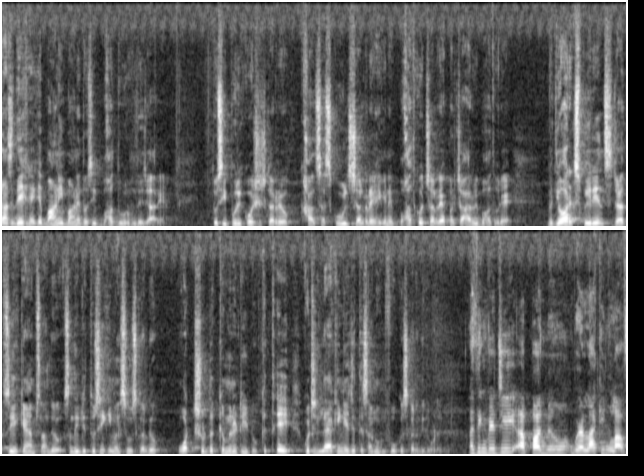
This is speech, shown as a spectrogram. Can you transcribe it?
ਤਾਂ ਅਸੀਂ ਦੇਖ ਰਹੇ ਹਾਂ ਕਿ ਬਾਣੀ ਬਾਣੇ ਤੋਂ ਅਸੀਂ ਬਹੁਤ ਦੂਰ ਹੁੰਦੇ ਜਾ ਰਹੇ ਹਾਂ। ਤੁਸੀਂ ਪੂਰੀ ਕੋਸ਼ਿਸ਼ ਕਰ ਰਹੇ ਹੋ ਖਾਲਸਾ ਸਕੂਲਸ ਚੱਲ ਰਹੇ ਹੈਗੇ ਨੇ ਬਹੁਤ ਕੁਝ ਚੱਲ ਰਿਹਾ ਪ੍ਰਚਾਰ ਵੀ ਬਹੁਤ ਹੋ ਰਿਹਾ ਹੈ। ਵਿਦ ਯੋਰ ਐਕਸਪੀਰੀਅੰਸ ਜਿਹੜਾ ਤੁਸੀਂ ਇਹ ਕੈਂਪਸ ਲਾਉਂਦੇ ਹੋ ਸੰਦੀਪ ਜੀ ਤੁਸੀਂ ਕੀ ਮਹਿਸੂਸ ਕਰਦੇ ਹੋ? What should the community do ਕਿੱਥੇ ਕੁਝ ਲੈਕਿੰਗ ਹੈ ਜਿੱਥੇ ਸਾਨੂੰ ਹੁਣ ਫੋਕਸ ਕਰਨ ਦੀ ਲੋੜ ਹੈਗੀ ਆਈ ਥਿੰਕ ਵੀਰ ਜੀ ਆਪਾਂ ਨੂੰ we are lacking love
